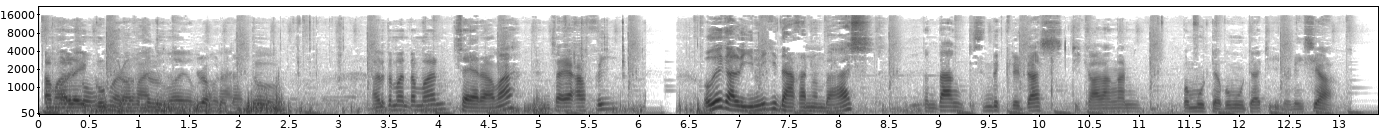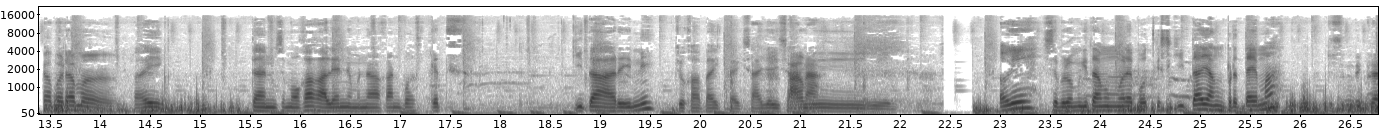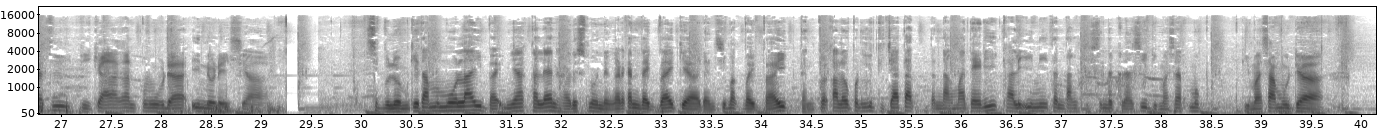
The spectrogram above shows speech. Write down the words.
Assalamualaikum warahmatullahi wabarakatuh. Halo teman-teman, Saya Rama. dan saya Afri Oke, kali ini kita akan membahas tentang disintegritas di kalangan pemuda-pemuda di Indonesia. Kabar Dama. baik dan semoga kalian yang mendengarkan podcast kita hari ini juga baik-baik saja di sana. Amin. Oke, sebelum kita memulai podcast kita yang bertema Disintegrasi di kalangan pemuda Indonesia. Sebelum kita memulai, baiknya kalian harus mendengarkan baik-baik ya dan simak baik-baik dan kalau perlu dicatat tentang materi kali ini tentang disintegrasi di masa di masa muda.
